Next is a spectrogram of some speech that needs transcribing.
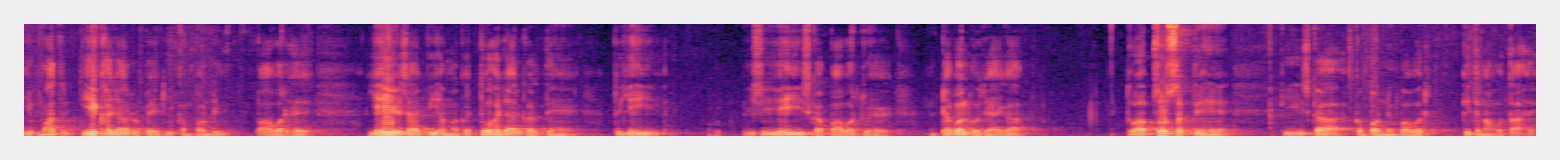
ये मात्र एक हज़ार रुपये की कंपाउंडिंग पावर है। यही एस आई पी हम अगर दो हज़ार करते हैं तो यही, इसी, यही इसका पावर जो है डबल हो जाएगा। तो आप सोच सकते हैं कि इसका कंपाउंडिंग पावर कितना होता है।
